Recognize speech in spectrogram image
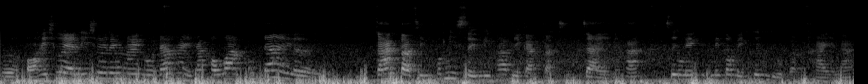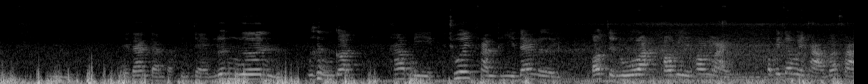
เออขอให้ช่วยอันนี้ช่วยได้ไหมโอได้ถ้าเขาว่างเขาได้เลย การ ตัดสินเขามีเสรีภาพในการตัดสินใจนะคะ ซึ่งไม่ไม่ต้องไปขึ้นอยู่กับใครละในด้านการตัดสินใจเรื่องเงินเงินก็ถ้ามีช่วยทันทีได้เลยเขาจะรู้ว่าเขามีเท่าไหร่เขาไม่ต้องไปถามว่าสา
